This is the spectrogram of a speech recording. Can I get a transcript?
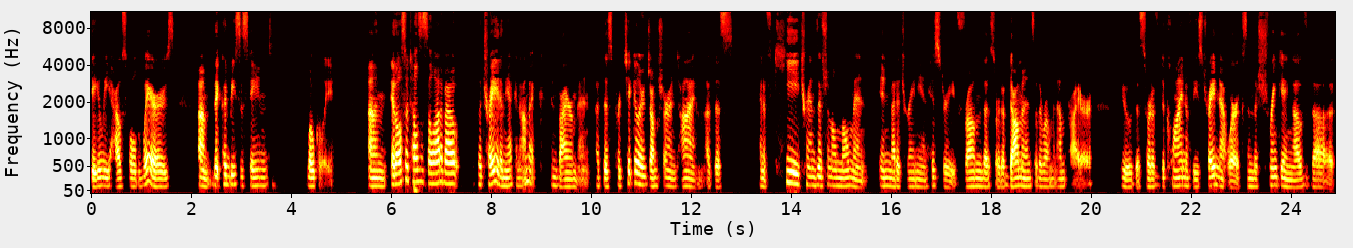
daily household wares um, that could be sustained locally. Um, it also tells us a lot about the trade and the economic environment at this particular juncture in time of this kind of key transitional moment in Mediterranean history from the sort of dominance of the Roman Empire to the sort of decline of these trade networks and the shrinking of the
